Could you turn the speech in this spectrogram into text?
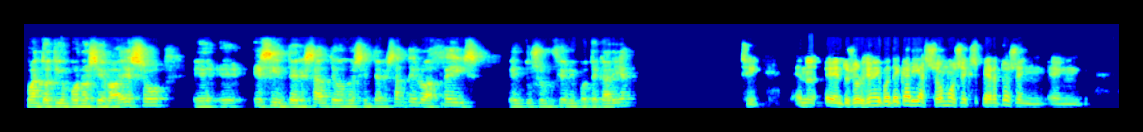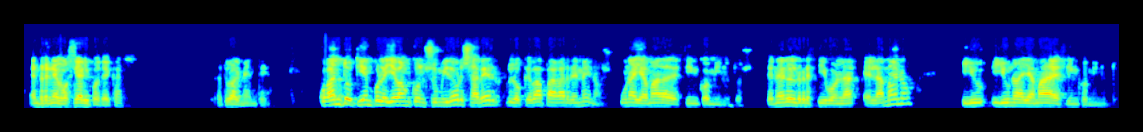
¿cuánto tiempo nos lleva eso? ¿Es interesante o no es interesante? ¿Lo hacéis en tu solución hipotecaria? Sí, en, tu solución hipotecaria somos expertos en renegociar hipotecas, naturalmente. ¿Cuánto tiempo le lleva a un consumidor saber lo que va a pagar de menos? Una llamada de cinco minutos. Tener el recibo en la, mano y, una llamada de cinco minutos.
